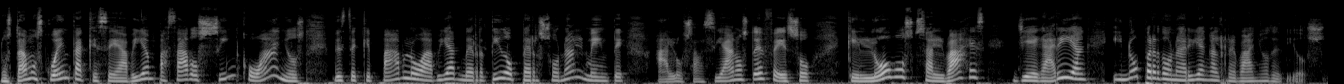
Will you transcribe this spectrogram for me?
Nos damos cuenta que se habían pasado cinco años desde que Pablo había advertido personalmente a los ancianos de Efeso que lobos salvajes llegarían y no perdonarían al rebaño de Dios.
